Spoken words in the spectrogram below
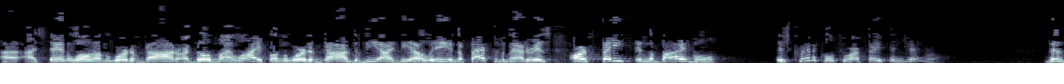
I stand alone on the Word of God, or I build my life on the Word of God, the B-I-B-L-E. And the fact of the matter is, our faith in the Bible is critical to our faith in general. This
